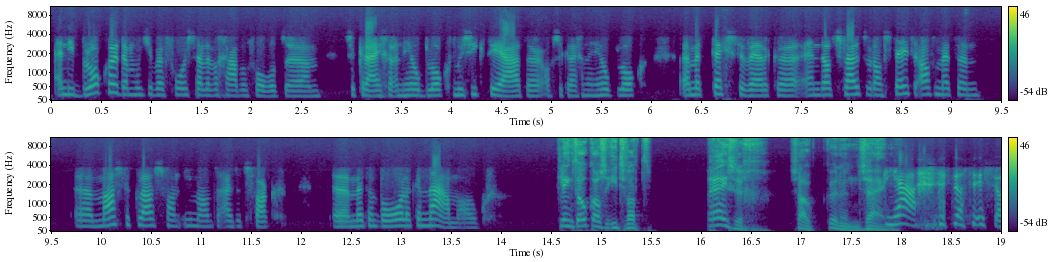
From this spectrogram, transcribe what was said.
En die blokken, daar moet je bij voorstellen, we gaan bijvoorbeeld, ehm, ze krijgen een heel blok muziektheater of ze krijgen een heel blok eh, met teksten werken. En dat sluiten we dan steeds af met een eh, masterclass van iemand uit het vak. eh, met een behoorlijke naam ook. Klinkt ook als iets wat prijzig zou kunnen zijn. Ja, dat is zo.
